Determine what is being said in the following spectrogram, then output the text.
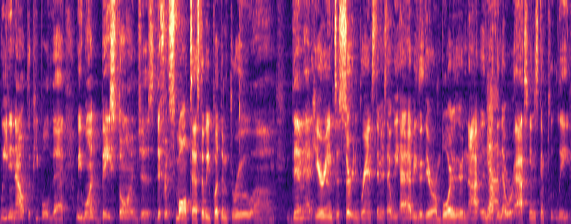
weeding out the people that we want based on just different small tests that we put them through. Um, them adhering to certain brand standards that we have, either they're on board or they're not, and Yeah. nothing that we're asking is completely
